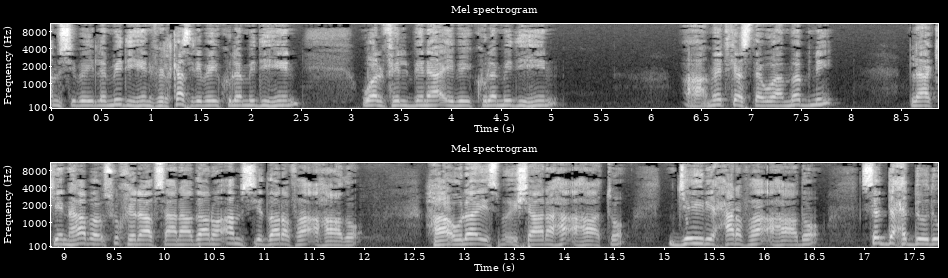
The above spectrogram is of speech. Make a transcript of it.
amsi bay la mid yihiin fi lkasri bay kula mid yihiin wal fi lbinaa'i bay kula mid yihiin. Mid kasta waa mabni laakiin haba isku khilaafsanaadaanoo amsi daraf ha ahaado haaulaai ismu ishaara ha ahaato jayri xaraf ha ahaado saddexdoodu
